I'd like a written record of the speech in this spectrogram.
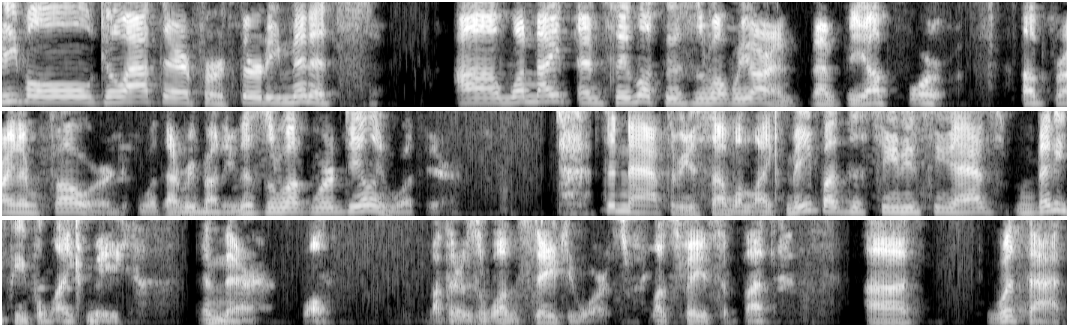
people go out there for 30 minutes uh, one night and say, look, this is what we are, and, and be up for upright and forward with everybody. This is what we're dealing with here. Didn't have to be someone like me, but the CDC has many people like me in there. Well, but there's one safety wars, let's face it. But uh, with that,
